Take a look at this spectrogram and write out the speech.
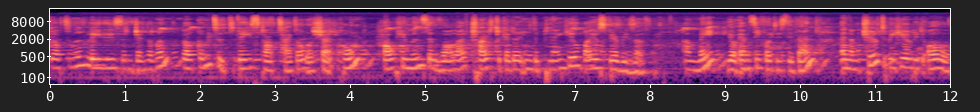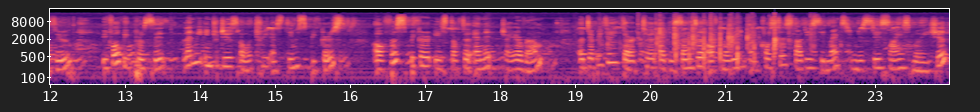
Good afternoon, ladies and gentlemen. Welcome to today's talk titled A Shared Home, How Humans and Wildlife Thrive Together in the Penang Hill Biosphere Reserve. I'm May, your MC for this event, and I'm thrilled to be here with all of you. Before we proceed, let me introduce our three esteemed speakers. Our first speaker is Dr. Annette Jaya Ram, a Deputy Director at the Center of Marine and Coastal Studies CEMACS Universiti Sains Malaysia.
